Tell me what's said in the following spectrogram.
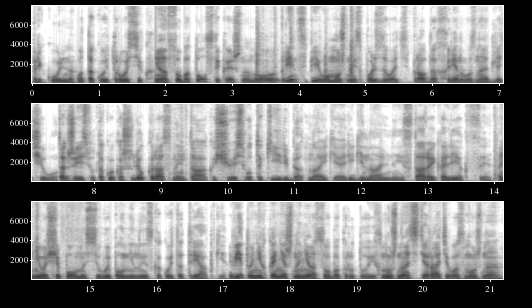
прикольно. Вот такой тросик. Не особо толстый, конечно, но в принципе его можно использовать. Правда, хрен его знает для чего. Также есть вот такой кошелек красный. Так, еще есть вот такие, ребят, Nike оригинальные, старой коллекции. Они вообще полностью выполнены из какой-то тряпки. Вид у них, конечно, не особо крутой их нужно отстирать и возможно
